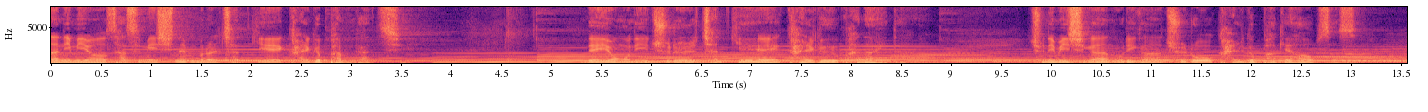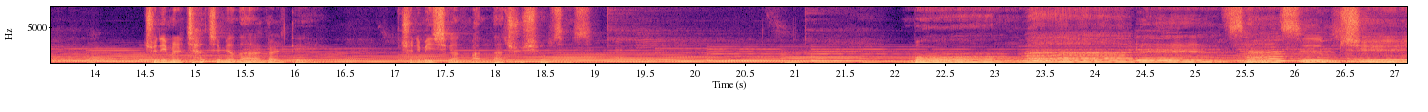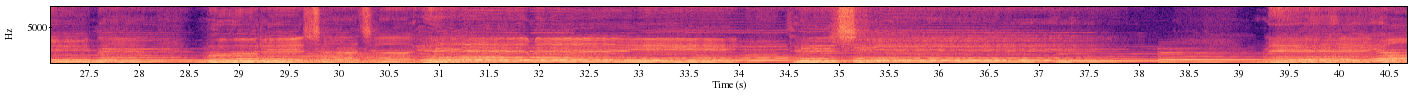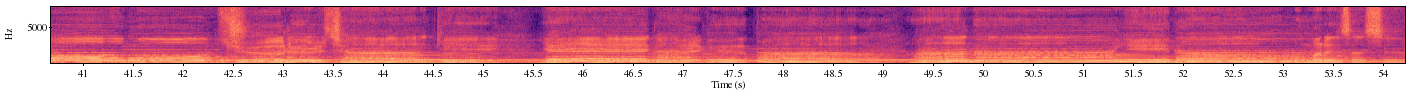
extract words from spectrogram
하나님이여 사슴이 시냇물을 찾기에 갈급함 같이 내 영혼이 주를 찾기에 갈급하나이다. 주님 이 시간 우리가 주로 갈급하게 하옵소서. 주님을 찾으며 나아갈 때 주님 이 시간 만나 주시옵소서. 목마른 사슴 시네 우리 찾아 헤매듯이 내 영혼 주를 찾기에 마른 사슴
